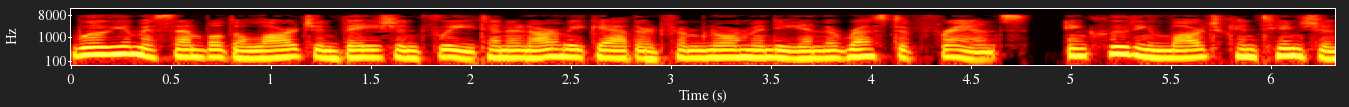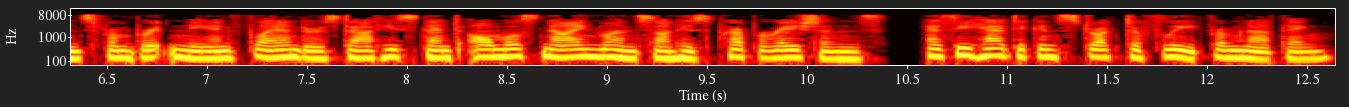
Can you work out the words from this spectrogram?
William assembled a large invasion fleet and an army gathered from Normandy and the rest of France, including large contingents from Brittany and Flanders. He spent almost nine months on his preparations, as he had to construct a fleet from nothing.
